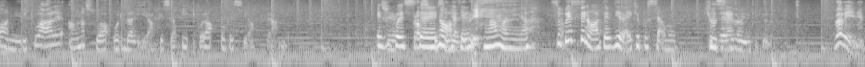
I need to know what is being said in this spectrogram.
Ogni rituale ha una sua ordalia, che sia piccola o che sia grande. E su Eh, queste note, mamma mia, su queste note direi che possiamo chiudere. Chiudere. Va bene.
